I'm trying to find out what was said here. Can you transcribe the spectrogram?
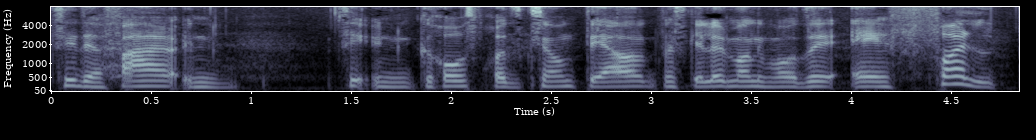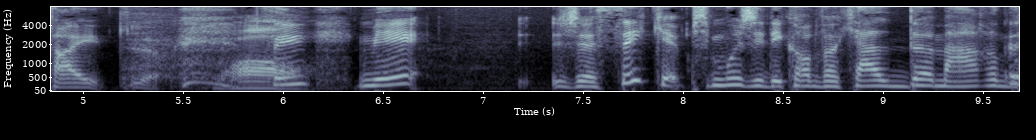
tu sais, de faire une tu sais, une grosse production de théâtre parce que là le monde ils vont dire elle est folle tête là Wow. Mais je sais que puis moi j'ai des cordes vocales de marde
